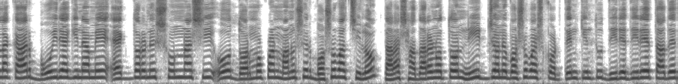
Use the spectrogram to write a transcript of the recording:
এলাকার বৈরাগী নামে এক ধরনের সন্ন্যাসী ও ধর্মপ্রাণ মানুষের বসবাস ছিল, তারা সাধারণত নির্জনে বসবাস করতেন, কিন্তু ধীরে ধীরে তাদের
